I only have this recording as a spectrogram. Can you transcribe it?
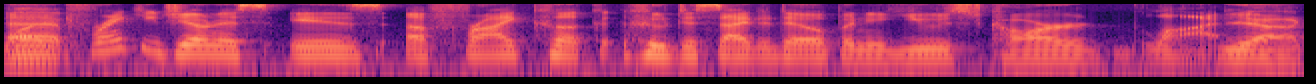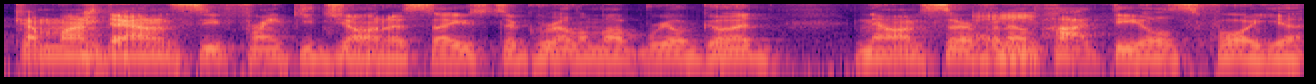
Uh, Frankie Jonas is a fry cook who decided to open a used car lot. yeah, come on down and see Frankie Jonas. I used to grill him up real good. Now I'm serving Hey. up hot deals for you.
